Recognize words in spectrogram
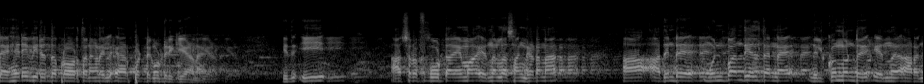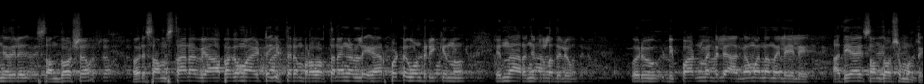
ലഹരി വിരുദ്ധ പ്രവർത്തനങ്ങളിൽ ഏർപ്പെട്ടുകൊണ്ടിരിക്കുകയാണ്. ഇത് ഈ അഷ്റഫ് കൂട്ടായ്മ എന്നുള്ള സംഘടന ആ അതിന്റെ മുൻപന്തിയിൽ തന്നെ നിൽക്കുന്നുണ്ട് എന്ന് അറിഞ്ഞതിൽ സന്തോഷം. അവർ സംസ്ഥാന വ്യാപകമായിട്ട് ഇത്തരം പ്രവർത്തനങ്ങളിൽ ഏർപ്പെട്ടുകൊണ്ടിരിക്കുന്നു എന്ന് അറിഞ്ഞിട്ടുള്ളതിലും ഒരു ഡിപ്പാർട്ട്മെന്റിലെ അംഗമെന്ന നിലയിൽ അതിയായ സന്തോഷമുണ്ട്.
